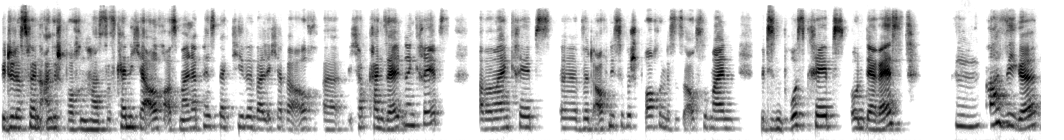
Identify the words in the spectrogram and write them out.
wie du das vorhin angesprochen hast, das kenne ich ja auch aus meiner Perspektive, weil ich habe ja auch, äh, ich habe keinen seltenen Krebs, aber mein Krebs äh, wird auch nicht so besprochen. Das ist auch so mein, mit diesem Brustkrebs und der Rest, mhm. Phasige,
